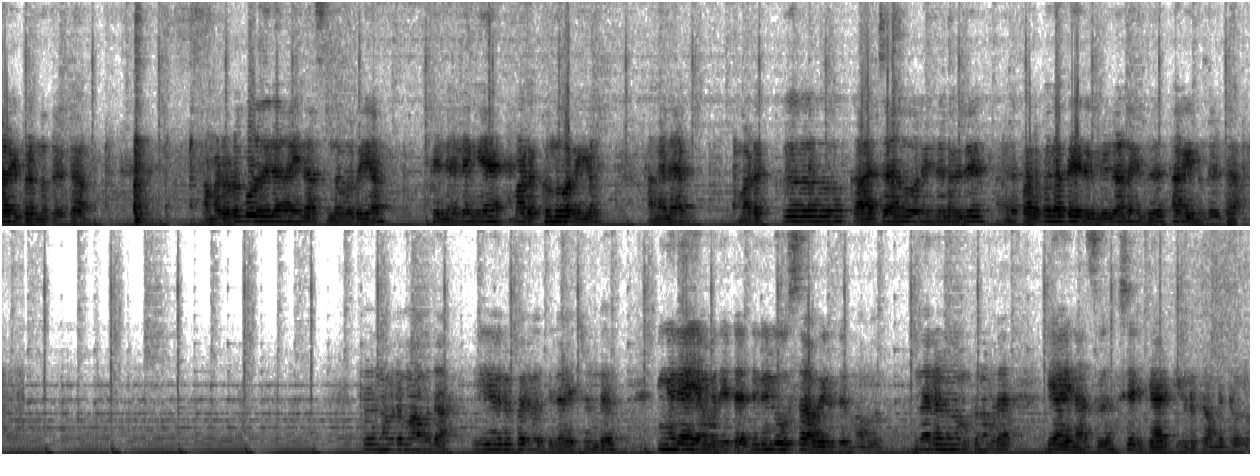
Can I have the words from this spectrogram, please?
അറിയപ്പെടുന്നത് കേട്ടോ. നമ്മുടെ ഇവിടെ കൂടുതൽ ഐനാസ് എന്ന് പറയാം. പിന്നെ അല്ലെങ്കിൽ മടക്കെന്ന് പറയും. അങ്ങനെ മടക്ക് കാച്ച എന്ന് പറയും ഒരു അങ്ങനെ പല പല പേരുകളിലാണ് ഇത് അറിയുന്നത് കേട്ടോ. ഇപ്പൊ നമ്മുടെ മാവുത ഈ ഒരു പരുവത്തിലായിട്ടുണ്ട്. ഇങ്ങനെ ചെയ്യാൻ വേണ്ടിയിട്ട് ഇതിൽ ലൂസ് ആവരുത് എന്നുള്ളത് എന്നാലാണ് നമുക്ക് നമ്മുടെ ഈ അയിനാസ് ശരിക്കും ആക്കി എടുക്കാൻ പറ്റുള്ളൂ.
